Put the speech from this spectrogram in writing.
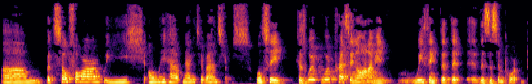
Um, but so far we only have negative answers. We'll see because we're we're pressing on. I mean, we think that, that this is important.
